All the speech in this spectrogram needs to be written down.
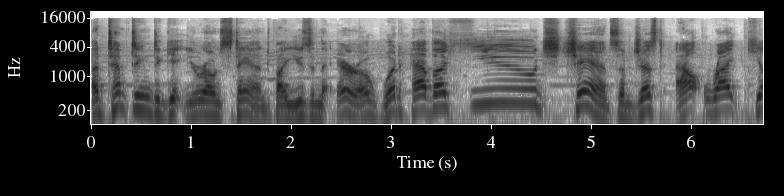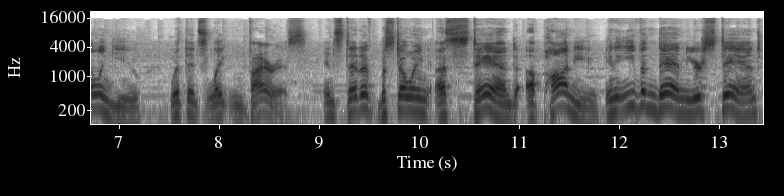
Attempting to get your own stand by using the arrow would have a huge chance of just outright killing you with its latent virus, instead of bestowing a stand upon you. And even then, your stand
